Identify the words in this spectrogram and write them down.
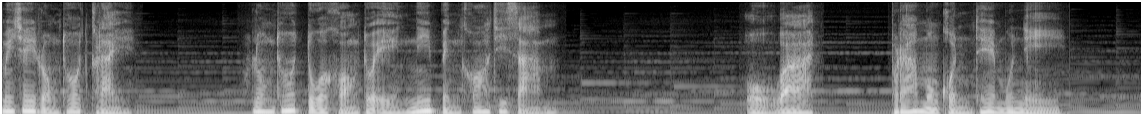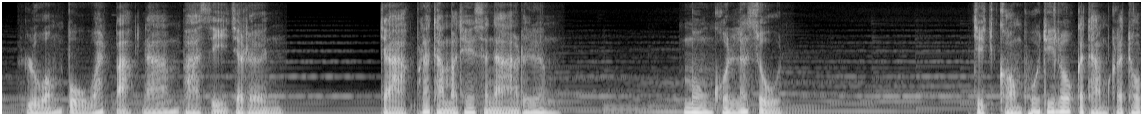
ไม่ใช่ลงโทษใคร ลงโทษตัวของตัวเองนี่เป็นข้อที่สามโอวาท พระมงคลเทพมุนี หลวงปู่วัดปากน้ำภาษีเจริญ จากพระธรรมเทศนาเรื่อง มงคลละสูตร จิตของผู้ที่โลกกระทำกระทบ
